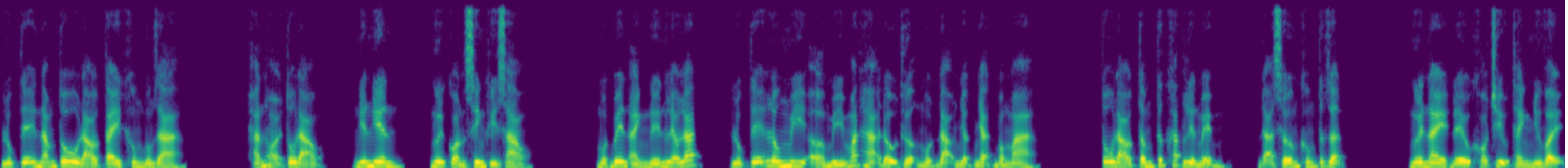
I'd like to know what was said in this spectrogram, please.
Lục tế nắm tô đào tay không buông ra. Hắn hỏi tô đào, niên niên, ngươi còn sinh khí sao? Một bên ánh nến leo lát, lục tế lông mi ở mí mắt hạ đầu thượng một đạo nhợt nhạt bóng ma. Tô đào tâm tức khắc liền mềm, đã sớm không tức giận. Người này đều khó chịu thành như vậy,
